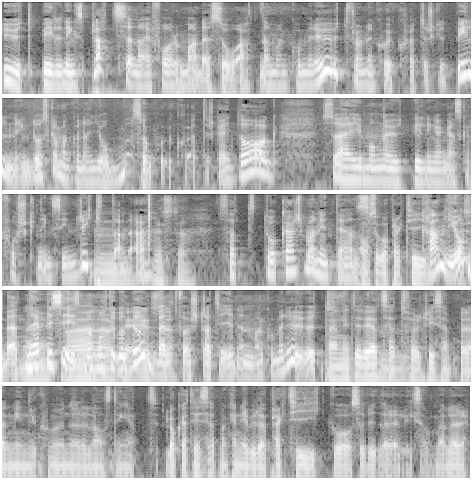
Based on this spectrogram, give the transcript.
utbildningsplatserna är formade så att när man kommer ut från en sjuksköterskeutbildning, då ska man kunna jobba som sjuksköterska. Idag så är ju många utbildningar ganska forskningsinriktade. Mm, just det. Så att då kanske man inte Man ens praktik. kan jobbet. Nej, precis. Nej, man nej, måste okej, gå dubbelt första tiden man kommer ut. Men är inte det ett Mm. sätt för till exempel en mindre kommun eller landsting att locka till sig att man kan erbjuda praktik och så vidare? Liksom? Eller,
